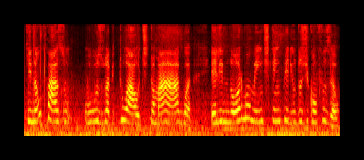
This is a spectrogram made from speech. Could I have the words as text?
que não faz o uso habitual de tomar água, ele normalmente tem períodos de confusão.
